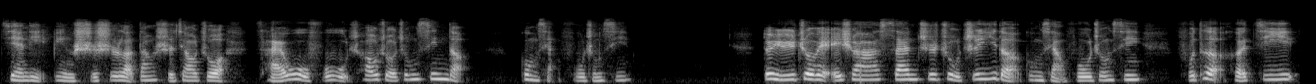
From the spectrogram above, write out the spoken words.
建立并实施了当时叫做“财务服务操作中心”的共享服务中心。对于这位 HR 三支柱之一的共享服务中心，福特和 GE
